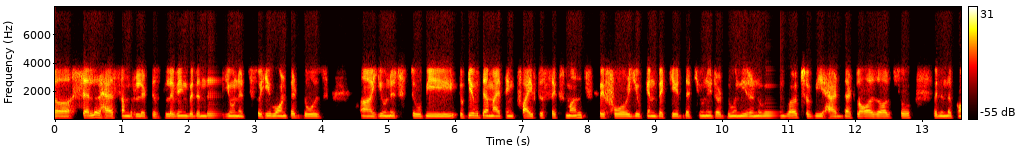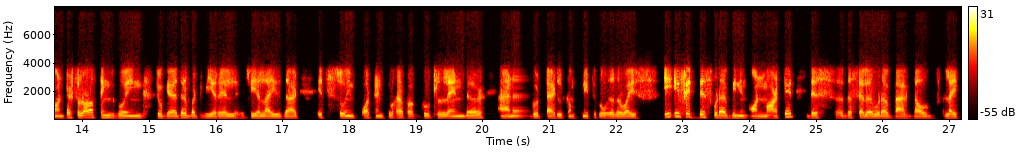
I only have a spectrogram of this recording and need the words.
the seller has some relatives living within the unit. So he wanted those uh, units to be to give them i think five to six months before you can vacate that unit or do any renovation work. So we had that clause also within the contract. So a lot of things going together but we real, realized that it's so important to have a good lender and a good title company to close. Otherwise if it this would have been on market this uh, the seller would have backed out like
